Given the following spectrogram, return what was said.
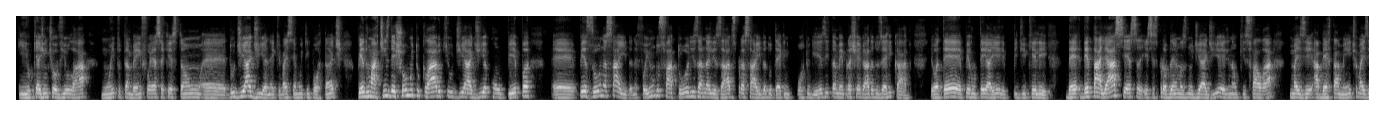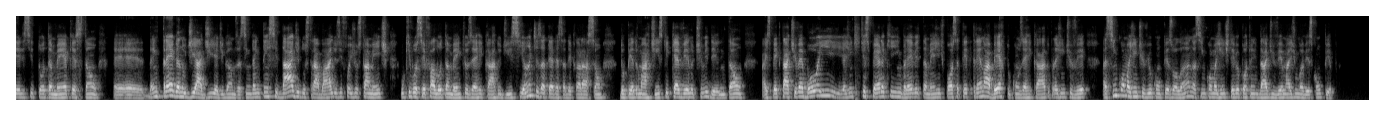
E o que a gente ouviu lá muito também foi essa questão é, do dia a dia, né, que vai ser muito importante. Pedro Martins deixou muito claro que o dia a dia com o Pepa é, pesou na saída, né? Foi um dos fatores analisados para a saída do técnico português e também para a chegada do Zé Ricardo. Eu até perguntei a ele, pedi que ele de, detalhasse essa, esses problemas no dia a dia, ele não quis falar, mas abertamente, mas ele citou também a questão é, da entrega no dia a dia, digamos assim, da intensidade dos trabalhos, e foi justamente o que você falou também, que o Zé Ricardo disse antes até dessa declaração do Pedro Martins, que quer ver no time dele. Então, a expectativa é boa e a gente espera que em breve também a gente possa ter treino aberto com o Zé Ricardo para a gente ver, assim como a gente viu com o Pesolano, assim como a gente teve a oportunidade de ver mais de uma vez com o Pepo.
